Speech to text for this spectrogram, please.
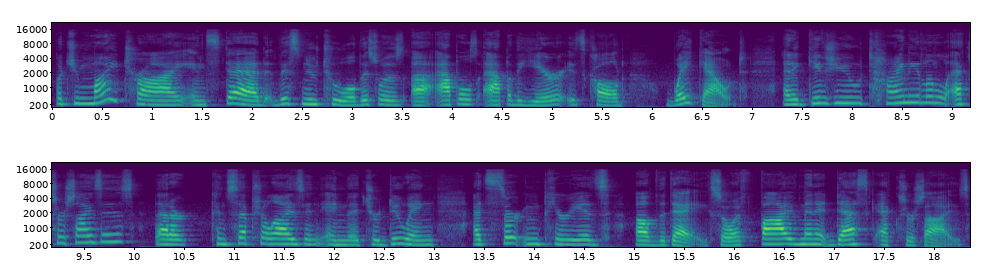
But you might try instead this new tool. This was uh, Apple's app of the year. It's called Wakeout and it gives you tiny little exercises that are conceptualized and, that you're doing at certain periods of the day. So a five minute desk exercise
